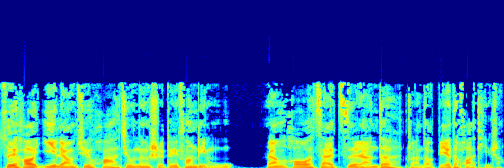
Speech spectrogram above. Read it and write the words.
最好一两句话就能使对方领悟，然后再自然的转到别的话题上。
